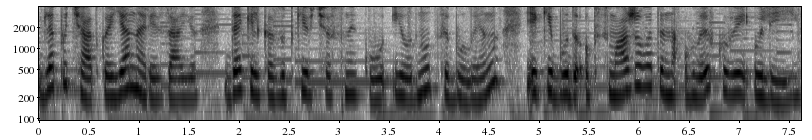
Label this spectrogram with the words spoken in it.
Для початку я нарізаю декілька зубків часнику і одну цибулину, які буду обсмажувати на оливковій олії.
